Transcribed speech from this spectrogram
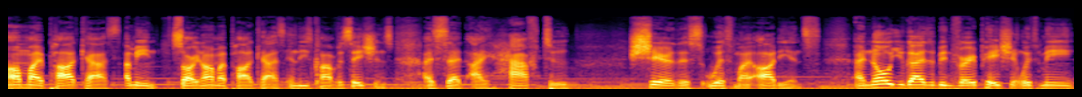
on my podcast, I mean, sorry, not on my podcast, in these conversations, I said I have to share this with my audience. I know you guys have been very patient with me,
